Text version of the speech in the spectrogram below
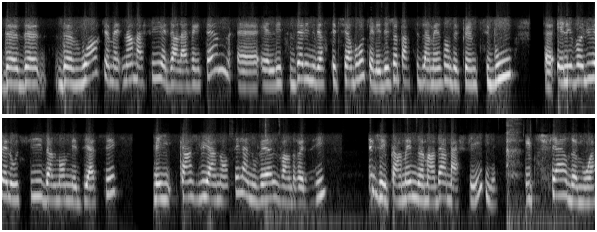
de, de, de voir que maintenant ma fille est dans la vingtaine, euh, elle étudie à l'Université de Sherbrooke, elle est déjà partie de la maison depuis un petit bout. Euh, elle évolue elle aussi dans le monde médiatique. Mais quand je lui ai annoncé la nouvelle vendredi, j'ai quand même demandé à ma fille, es-tu fière de moi?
